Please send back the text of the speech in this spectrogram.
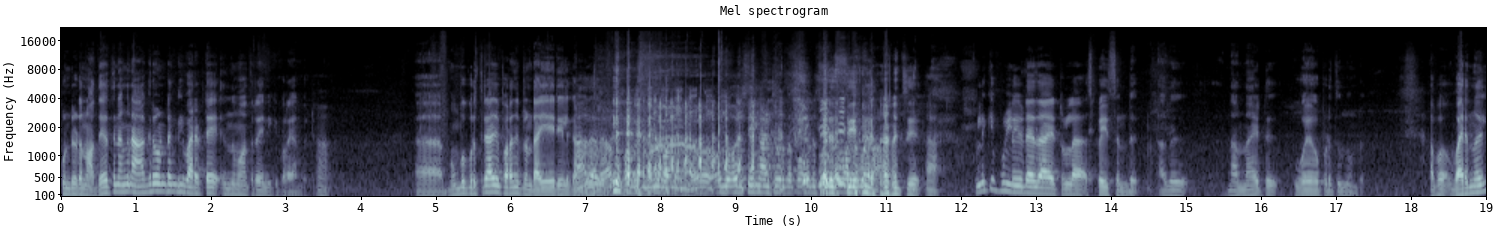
കൊണ്ടിടണം അദ്ദേഹത്തിന് അങ്ങനെ ആഗ്രഹം ഉണ്ടെങ്കിൽ വരട്ടെ എന്ന് മാത്രമേ എനിക്ക് പറയാൻ പറ്റൂ. മുമ്പ് പൃഥ്വിരാജ് പറഞ്ഞിട്ടുണ്ട് ആ ഏരിയയിൽ കാണിച്ചു ഒരു ഒരു സീൻ വന്നപ്പോഴാണ്. കാണിച്ച്. പുള്ളിക്ക് പുള്ളിയുടേതായിട്ടുള്ള സ്പേസ് ഉണ്ട്. അത് നന്നായിട്ട് ഉപയോഗപ്പെടുത്തുന്നുണ്ട്. അപ്പോൾ വരുന്നതിൽ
